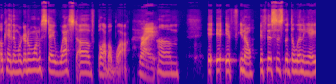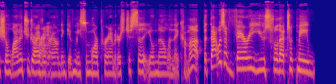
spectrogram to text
Okay, then we're going to want to stay west of blah blah blah. right. Um, if you know if this is the delineation, why don't you drive Right. around and give me some more parameters just so that you'll know when they come up? But that was a very useful. That took me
